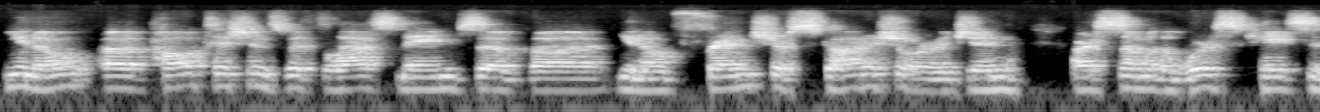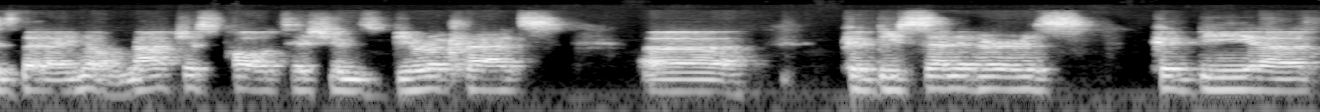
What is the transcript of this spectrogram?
you know, uh, politicians with last names of, uh, you know, French or Scottish origin are some of the worst cases that I know, not just politicians, bureaucrats, uh, could be senators, could be uh,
